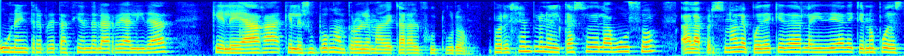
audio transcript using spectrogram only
una interpretación de la realidad que le haga, que le suponga un problema de cara al futuro. Por ejemplo, en el caso del abuso, a la persona le puede quedar la idea de que no puedes,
